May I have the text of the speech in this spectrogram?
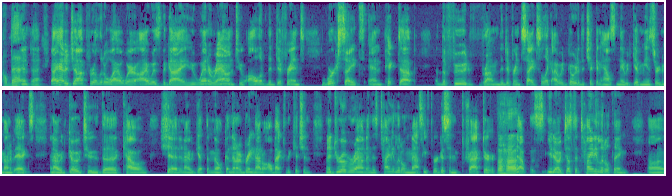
I'll bet. And uh, I had a job for a little while where I was the guy who went around to all of the different work sites and picked up the food from the different sites. So, like, I would go to the chicken house and they would give me a certain amount of eggs, and I would go to the cow shed and I would get the milk, and then I would bring that all back to the kitchen. And I drove around in this tiny little Massey Ferguson tractor Uh huh. that was you know just a tiny little thing uh,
